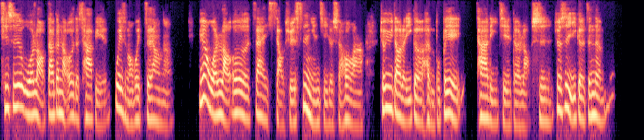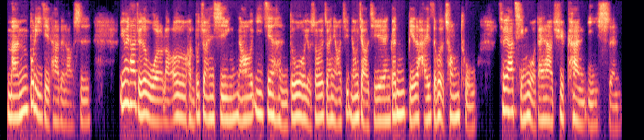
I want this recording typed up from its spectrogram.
其实我老大跟老二的差别为什么会这样呢？因为我老二在小学四年级的时候啊，就遇到了一个很不被他理解的老师，就是一个真的蛮不理解他的老师，因为他觉得我老二很不专心，然后意见很多，有时候会钻牛牛角尖，跟别的孩子会有冲突，所以他请我带他去看医生。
